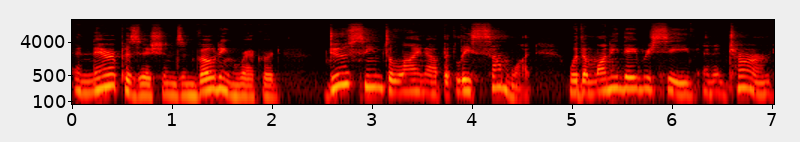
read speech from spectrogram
and their positions and voting record do seem to line up at least somewhat with the money they receive and in turn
